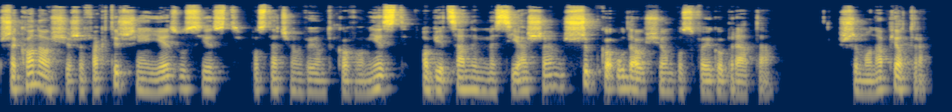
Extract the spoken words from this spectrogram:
przekonał się, że faktycznie Jezus jest postacią wyjątkową, jest obiecanym Mesjaszem, szybko udał się po swojego brata, Szymona Piotra,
